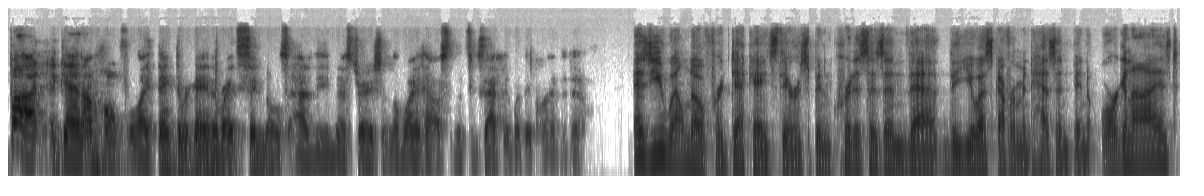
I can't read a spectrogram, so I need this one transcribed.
But again, I'm hopeful. I think that we're getting the right signals out of the administration, the White House, and that's exactly what they plan to do. As you well know, for decades, there has been criticism that the US government hasn't been organized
